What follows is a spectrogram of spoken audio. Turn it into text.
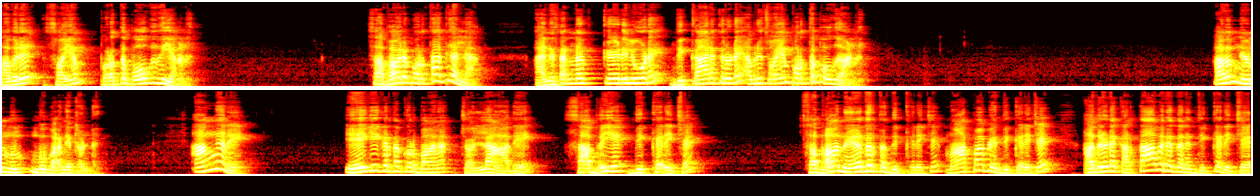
അവർ സ്വയം പുറത്തു പോകുകയാണ്. സഭ അവരെ പുറത്താക്കുകയല്ല അനുസരണക്കേടിലൂടെ ധിക്കാരത്തിലൂടെ അവർ സ്വയം പുറത്തു പോകുകയാണ്. അതും ഞാൻ മുമ്പ് പറഞ്ഞിട്ടുണ്ട്. അങ്ങനെ ഏകീകൃത കുർബാന ചൊല്ലാതെ സഭയെ ധിക്കരിച്ച് സഭാ നേതൃത്വം ധിക്കരിച്ച് മാർപ്പാപ്പയെ ധിക്കരിച്ച് അവരുടെ കർത്താവിനെ തന്നെ ധിക്കരിച്ച്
